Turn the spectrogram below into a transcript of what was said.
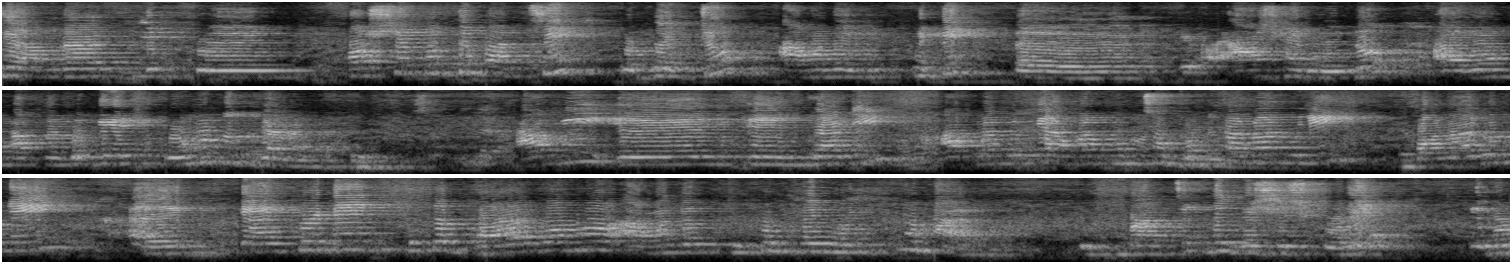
যে আমরা করতে পারছি, ওটা একটু আমাদের থেকে আশা রইল এবং আপনাদেরকে অনুরোধ আমি জানি আপনাদেরকে আমার নেই, বলারও নেই ভয়াবহ আমাদের মৃত্যু হার বাচ্চাদের বিশেষ করে, এবং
